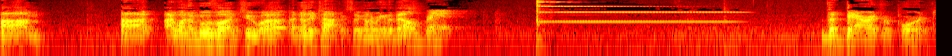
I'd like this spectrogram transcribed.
Um, uh, I want to move on to uh, another topic. So I'm going to ring the bell. Ring it. The Barrett report.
